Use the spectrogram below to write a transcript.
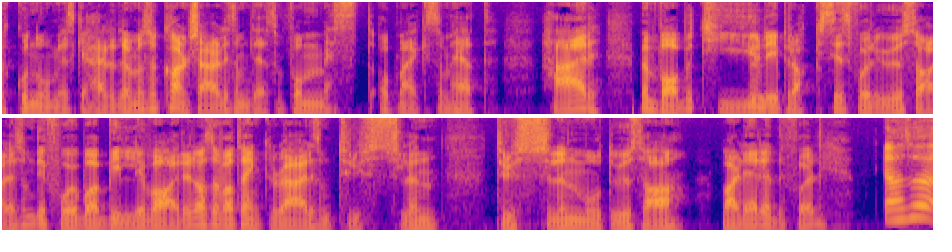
økonomiske herredømmet, som kanskje er liksom det som får mest oppmerksomhet her. Men hva betyr det i praksis for USA? Liksom? De får jo bare billige varer. Altså, hva tenker du er liksom trusselen, trusselen mot USA? Hva er de redde for? Ja, altså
